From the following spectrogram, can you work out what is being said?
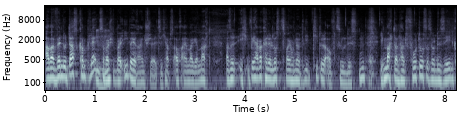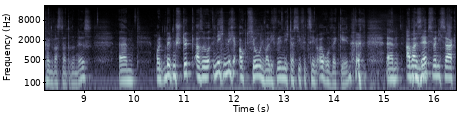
Aber wenn du das komplett mhm. zum Beispiel bei eBay reinstellst, ich habe es auch einmal gemacht, also ich, ich habe keine Lust, 200 Titel aufzulisten. Ich mache dann halt Fotos, dass Leute sehen können, was da drin ist. Ähm, und mit einem Stück, also nicht, nicht Auktion, weil ich will nicht, dass die für 10 Euro weggehen. ähm, aber mhm. selbst wenn ich sage,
